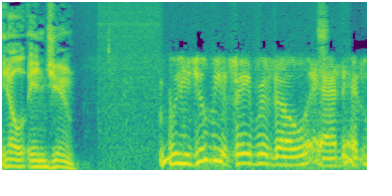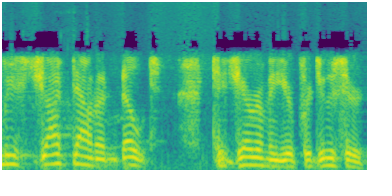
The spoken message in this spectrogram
you know, in June. Will you do me a favor, though, and at least jot down a note to Jeremy, your producer,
